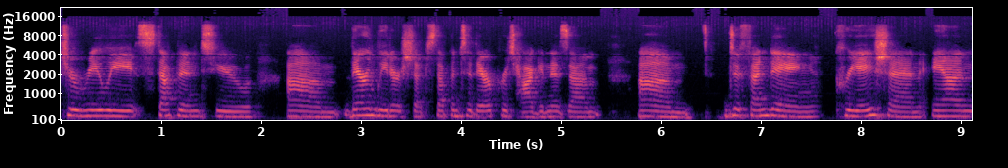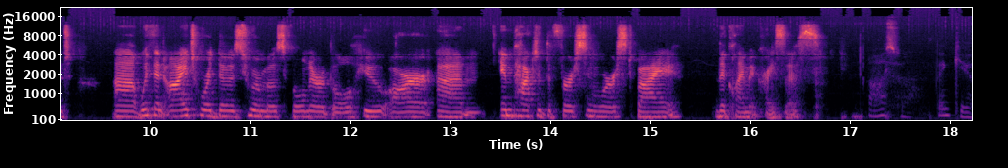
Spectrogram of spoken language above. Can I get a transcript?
to really step into um, their leadership, step into their protagonism, um, defending creation and uh, with an eye toward those who are most vulnerable, who are um, impacted the first and worst by the climate crisis. Awesome. Thank you.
